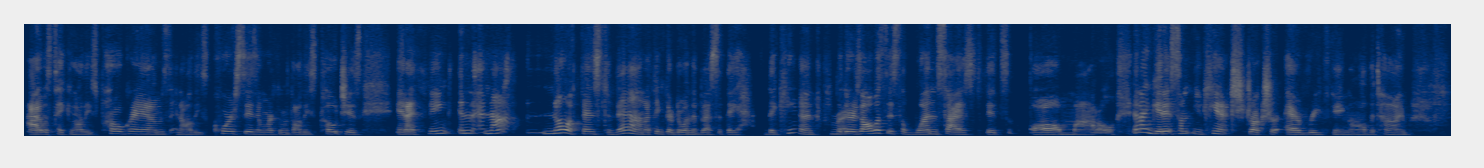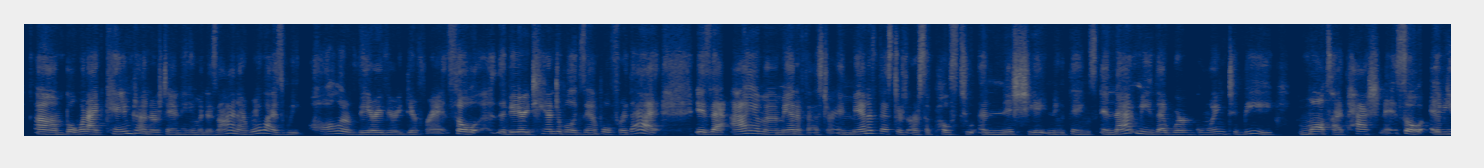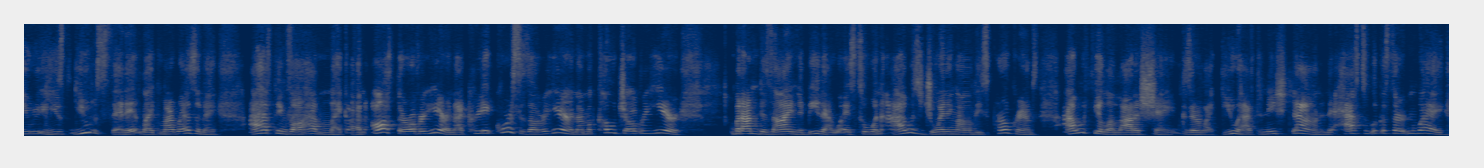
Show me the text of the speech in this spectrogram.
I was taking all these programs and all these courses and working with all these coaches. And I think, and not no offense to them, I think they're doing the best that they they can. Right. But there's always this one size fits all model. And I get it, something you can't structure everything all the time. Um, but when I came to understand human design, I realized we all are very, very different. So, a very tangible example for that is that I am a manifester, and manifestors are supposed to initiate new things. And that means that we're going to be multi passionate. So, if you, you, you said it, like my resume, I have things I'll have like an author over here, and I create courses over here, and I'm a coach over here but I'm designed to be that way. So when I was joining all these programs, I would feel a lot of shame because they're like, you have to niche down and it has to look a certain way.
